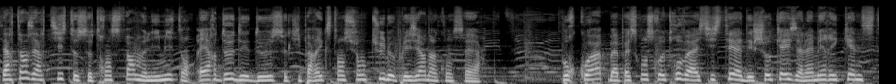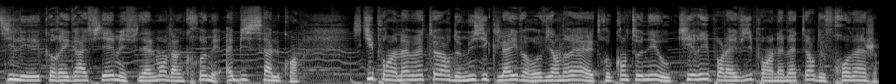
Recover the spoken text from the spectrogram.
Certains artistes se transforment limite en R2D2, ce qui par extension tue le plaisir d'un concert. Pourquoi? Bah Parce qu'on se retrouve à assister à des showcases à l'américaine stylées, chorégraphiées, mais finalement d'un creux mais abyssal quoi. Ce qui pour un amateur de musique live reviendrait à être cantonné au kiri pour la vie pour un amateur de fromage.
